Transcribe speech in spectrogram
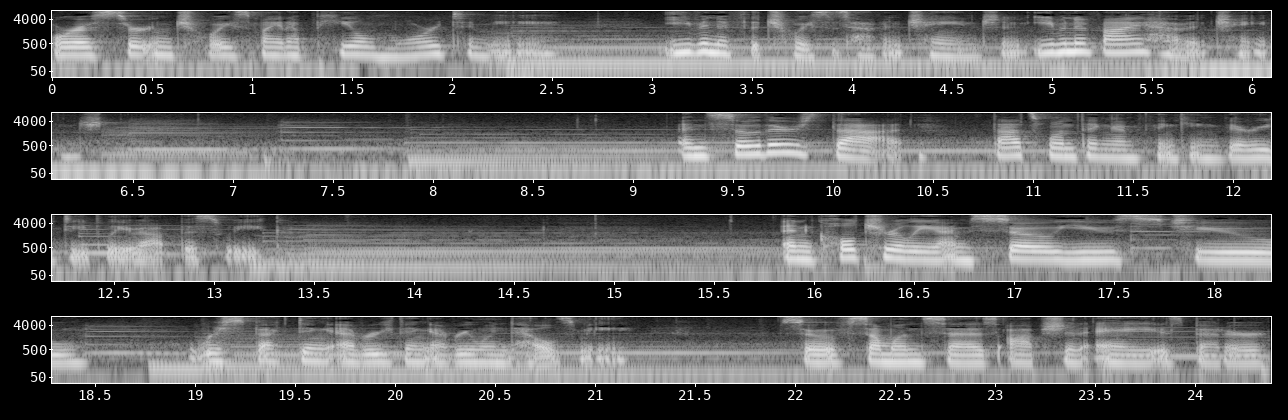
or a certain choice might appeal more to me, even if the choices haven't changed, and even if I haven't changed. And so there's that. That's one thing I'm thinking very deeply about this week. And culturally, I'm so used to respecting everything everyone tells me. So if someone says option A is better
